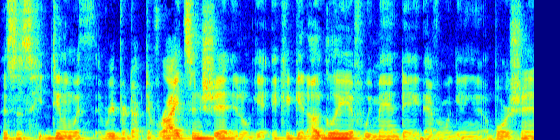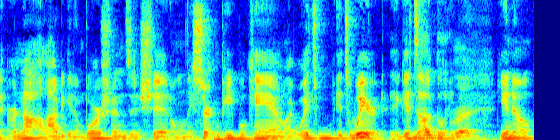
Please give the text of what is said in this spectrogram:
This is dealing with reproductive rights and shit. It'll get it could get ugly if we mandate everyone getting an abortion or not allowed to get abortions and shit. Only certain people can. Like it's it's weird. It gets ugly Right. you know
